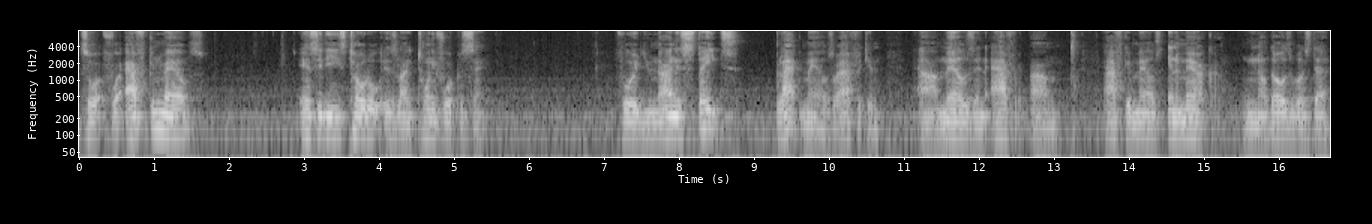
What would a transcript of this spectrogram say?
So for African males, NCD's total is like 24%. For United States, black males or African uh, males in Afri- um, African males in America, you know, those of us that,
